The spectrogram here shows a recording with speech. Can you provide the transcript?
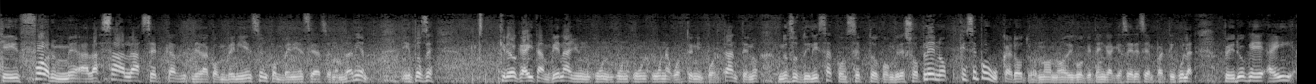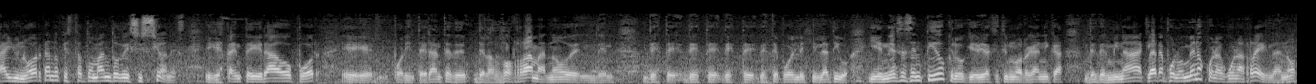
que informe a la sala acerca de la conveniencia o inconveniencia de ese nombramiento. Entonces, creo que ahí también hay un, un, una cuestión importante. No se utiliza el concepto de Congreso pleno, que se puede buscar otro, no, no digo que tenga que ser ese en particular, pero que ahí hay un órgano que está tomando decisiones y que está integrado por, eh, por integrantes de, de, las dos ramas, ¿no? Del, del, de, este, de, este, de, este, de este Poder Legislativo. Y en ese sentido creo que debería existir una orgánica determinada, clara, por lo menos con algunas reglas, ¿no?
